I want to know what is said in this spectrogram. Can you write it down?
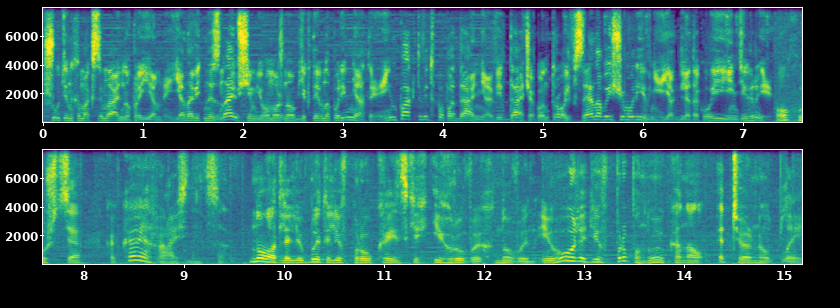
Шутінг максимально приємний. Я навіть не знаю, з чим його можна об'єктивно порівняти. Імпакт від попадання, віддача, контроль все на вищому рівні, як для такої інді гри. Ох уж ця, какая разниця. Ну а для любителів проукраїнських ігрових новин і оглядів пропоную канал Eternal Play.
